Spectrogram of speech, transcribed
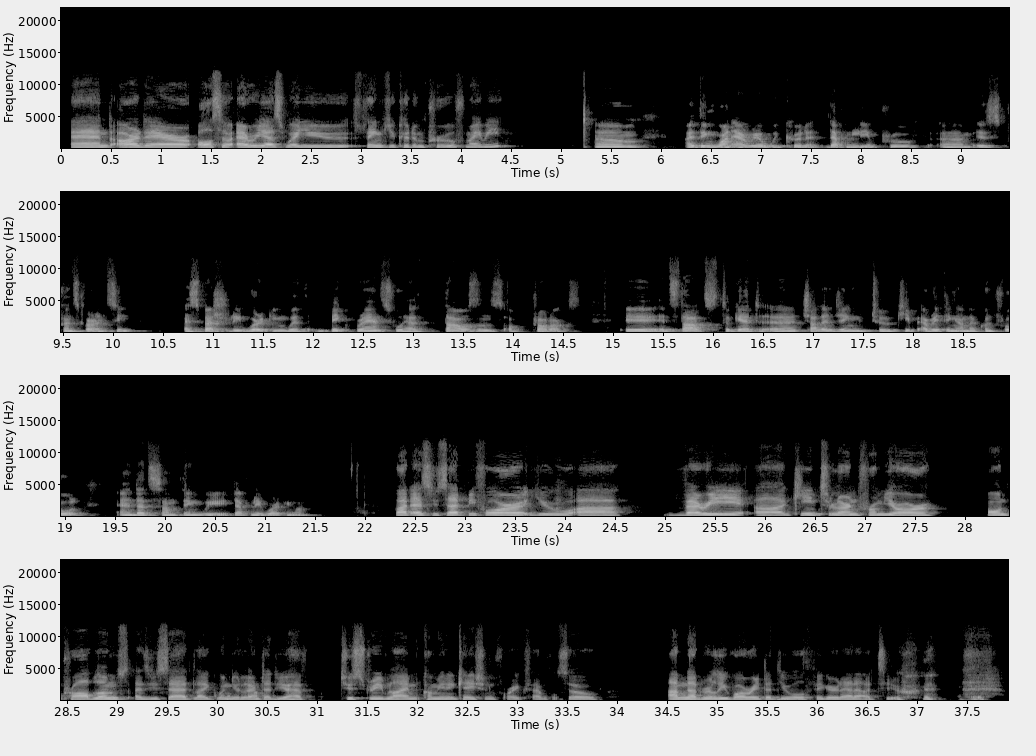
And are there also areas where you think you could improve maybe? Um, I think one area we could definitely improve um, is transparency, especially working with big brands who have thousands of products. It starts to get uh, challenging to keep everything under control and that's something we definitely working on. But as you said before you are very uh, keen to learn from your own problems as you said like when you learned that you have to streamline communication for example. So i'm not really worried that you will figure that out too.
